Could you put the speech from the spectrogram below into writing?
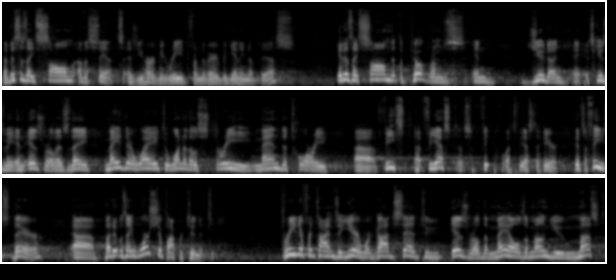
Now, this is a psalm of ascent, as you heard me read from the very beginning of this. It is a psalm that the pilgrims in Judah, excuse me, in Israel, as they made their way to one of those three mandatory uh, feast, uh, fiestas. What's fiesta here? It's a feast there, uh, but it was a worship opportunity. Three different times a year where God said to Israel, the males among you must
